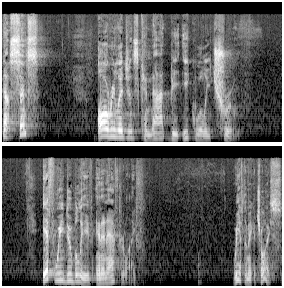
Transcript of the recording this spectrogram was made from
Now, since all religions cannot be equally true, if we do believe in an afterlife, we have to make a choice.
